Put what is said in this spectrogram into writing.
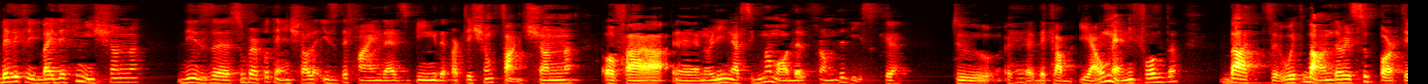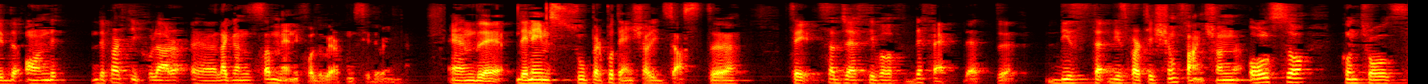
basically by definition, this uh, superpotential is defined as being the partition function of a, a nonlinear sigma model from the disk to uh, the Calabi-Yau manifold, but with boundaries supported on the, the particular uh, Lagrangian submanifold we are considering. And uh, the name superpotential is just, uh, say, suggestive of the fact that uh, this, this partition function also controls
